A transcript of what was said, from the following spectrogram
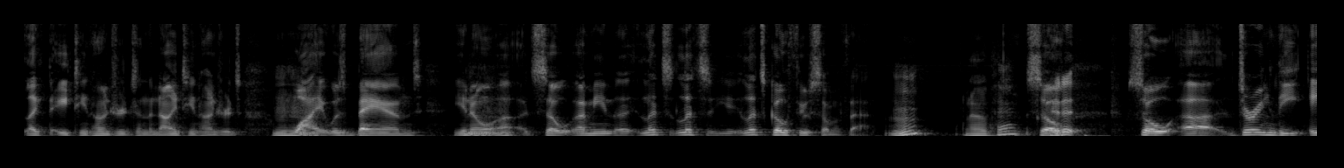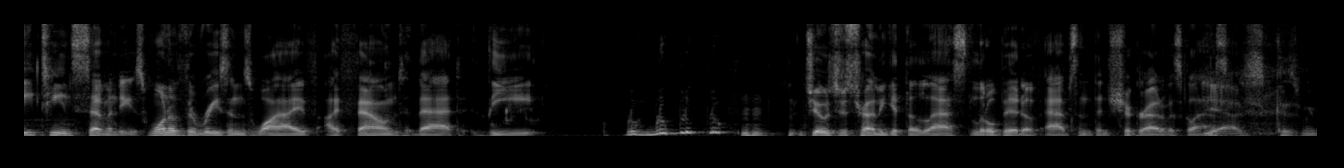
like the 1800s and the 1900s, why it was banned. You know, uh, so I mean, uh, let's let's let's go through some of that. Okay. So, so uh, during the 1870s, one of the reasons why I've I found that the bloop, bloop, bloop, bloop. Joe's just trying to get the last little bit of absinthe and sugar out of his glass. Yeah, just because we.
